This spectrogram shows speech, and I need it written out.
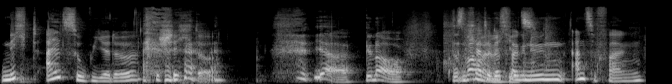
nicht allzu weirde Geschichte. ja, genau. Das ich hatte das Vergnügen jetzt. anzufangen.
